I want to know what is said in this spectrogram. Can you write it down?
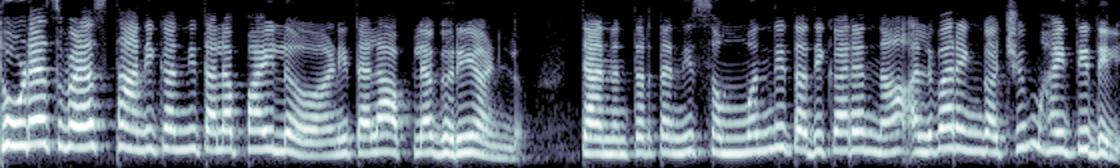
थोड्याच वेळात स्थानिकांनी त्याला पाहिलं आणि त्याला आपल्या घरी आणलं. त्यानंतर त्यांनी संबंधित अधिकाऱ्यांना अल्वारेंगाची माहिती दिली.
